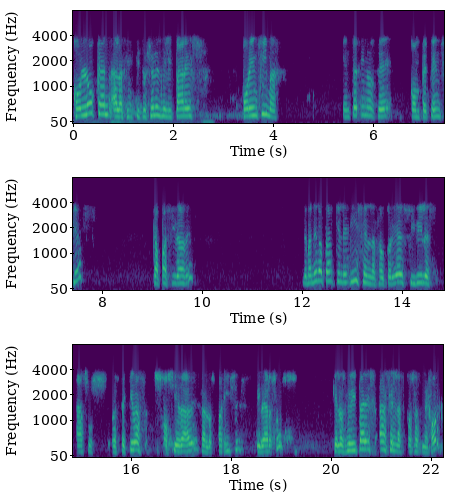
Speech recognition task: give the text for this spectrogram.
colocan a las instituciones militares por encima en términos de competencias, capacidades, de manera tal que le dicen las autoridades civiles a sus respectivas sociedades, a los países diversos, que los militares hacen las cosas mejor,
